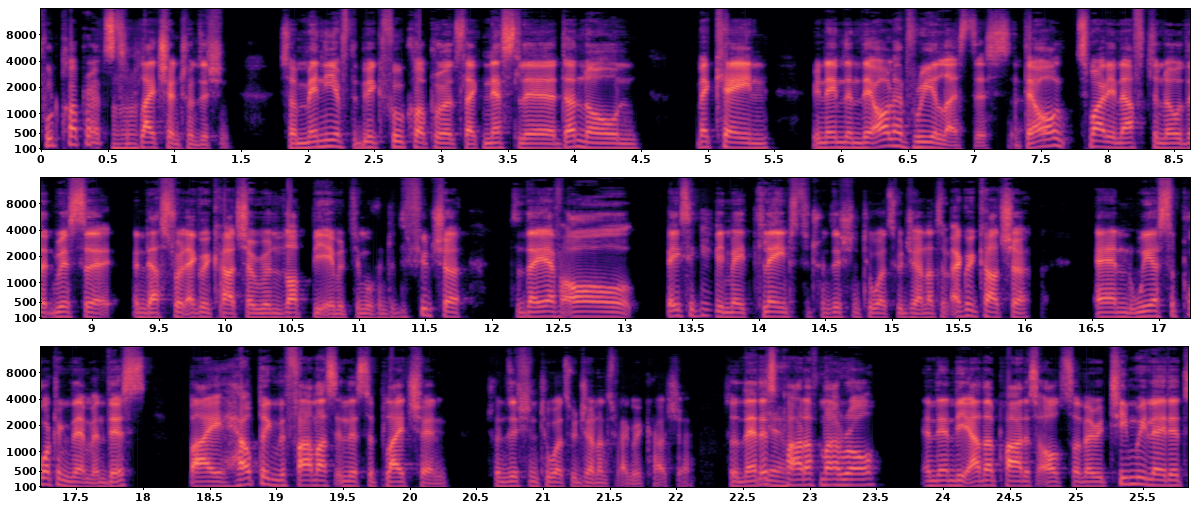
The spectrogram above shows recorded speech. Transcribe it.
food corporates, mm-hmm. supply chain transition. So many of the big food corporates like Nestle, Danone, McCain, we name them, they all have realized this. They're all smart enough to know that with the industrial agriculture, we'll not be able to move into the future. So they have all basically made claims to transition towards regenerative agriculture. And we are supporting them in this by helping the farmers in the supply chain transition towards regenerative agriculture. So that is yeah. part of my role. And then the other part is also very team related.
